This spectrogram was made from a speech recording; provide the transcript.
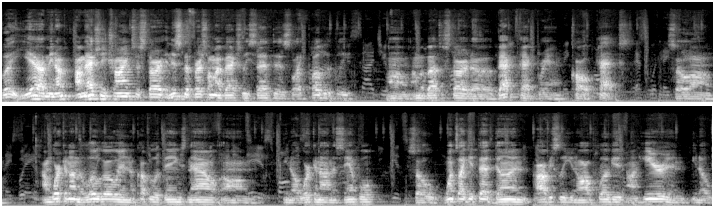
but yeah, I mean, I'm I'm actually trying to start, and this is the first time I've actually said this like publicly. Um, I'm about to start a backpack brand called Packs. So um, I'm working on the logo and a couple of things now. Um, you know, working on a sample. So once I get that done, obviously, you know, I'll plug it on here and you know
